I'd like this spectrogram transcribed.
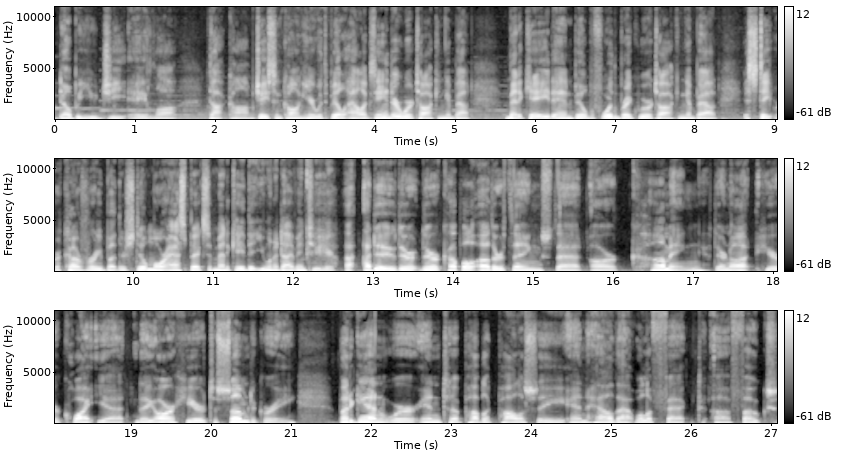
WGALaw.com. Jason Kong here with Bill Alexander. We're talking about Medicaid. And Bill, before the break, we were talking about estate recovery, but there's still more aspects of Medicaid that you want to dive into here. I, I do. There, there are a couple other things that are coming. They're not here quite yet. They are here to some degree. But again, we're into public policy and how that will affect uh, folks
